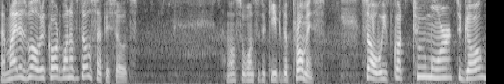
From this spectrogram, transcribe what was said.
I might as well record one of those episodes. I also wanted to keep the promise. So we've got two more to go,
